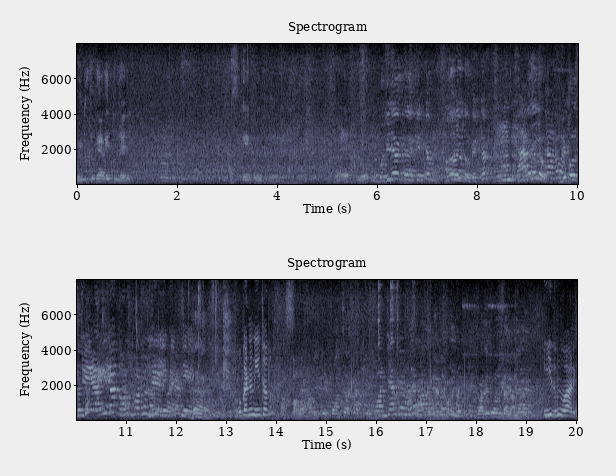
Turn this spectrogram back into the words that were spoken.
ওই দুটোকে আগে তুলে নিই আস্তে করে তুলে নিই এবারে পুরো বলছি যে কেকটা ভালো হয়েছে তো কেকটা? ঠিক আছে তো? ডেকোরেশনটা হ্যাঁ ওখানে নিয়ে চলো। ঈদ মুবারক।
